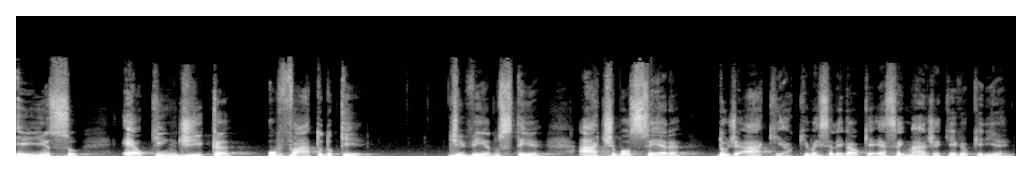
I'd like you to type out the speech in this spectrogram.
e isso é o que indica o fato do que de Vênus ter a atmosfera do ah, aqui, ó, aqui vai ser legal que é essa imagem aqui que eu queria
